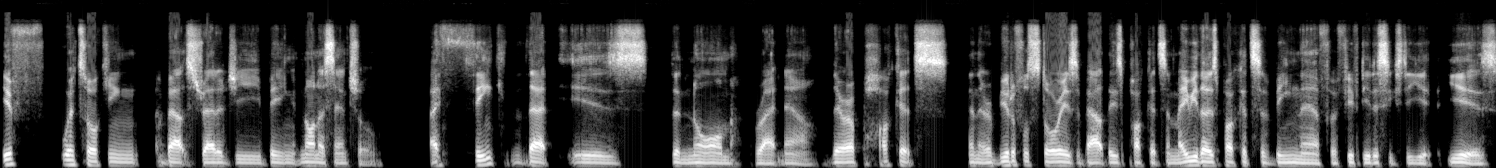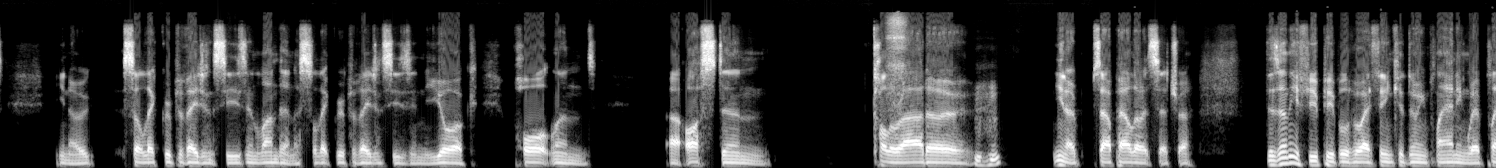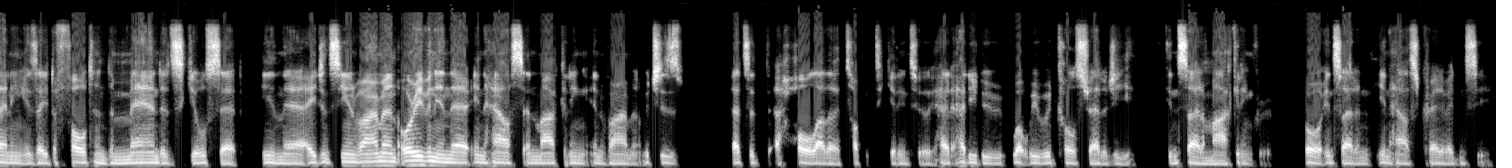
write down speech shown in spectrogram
If we're talking about strategy being non essential, I think that is the norm right now. There are pockets and there are beautiful stories about these pockets and maybe those pockets have been there for 50 to 60 years you know select group of agencies in london a select group of agencies in new york portland uh, austin colorado mm-hmm. you know sao paulo etc there's only a few people who i think are doing planning where planning is a default and demanded skill set in their agency environment or even in their in-house and marketing environment which is that's a, a whole other topic to get into. How, how do you do what we would call strategy inside a marketing group or inside an in-house creative agency?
